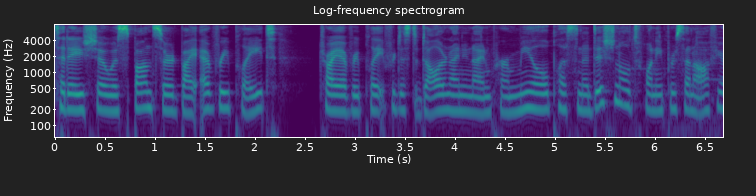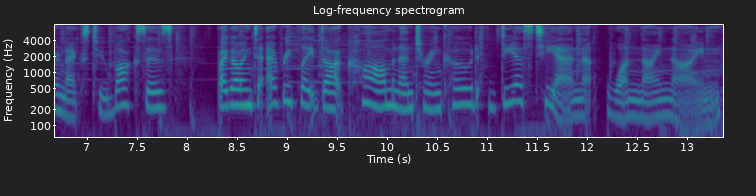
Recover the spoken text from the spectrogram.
Today's show is sponsored by EveryPlate. Try EveryPlate for just $1.99 per meal, plus an additional 20% off your next two boxes by going to everyplate.com and entering code DSTN199.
